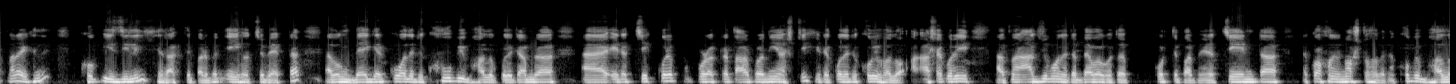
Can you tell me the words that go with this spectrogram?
আপনারা এখানে খুব ইজিলি রাখতে পারবেন। এই হচ্ছে ব্যাগটা এবং ব্যাগের কোয়ালিটি খুবই ভালো কোয়ালিটি আমরা এটা চেক করে প্রোডাক্টটা তারপর নিয়ে আসছি। এটা কোয়ালিটি খুবই ভালো। আশা করি আপনার আজীবন এটা ব্যবহার করতে করতে পারবেন। এটা চেনটা কখনোই নষ্ট হবে না। খুবই ভালো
